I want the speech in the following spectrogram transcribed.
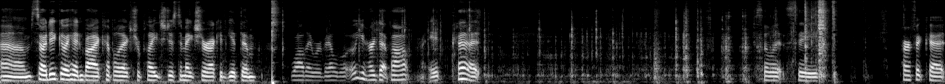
Um, so I did go ahead and buy a couple of extra plates just to make sure I could get them while they were available. Oh, you heard that pop? It cut. So let's see. Perfect cut.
